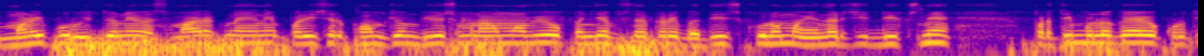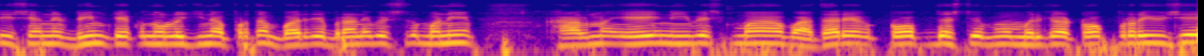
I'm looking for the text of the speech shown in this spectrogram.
મણિપુર યુદ્ધને સ્મારકને એને પરિસર ખોમચોમ દિવસ મનાવવામાં આવ્યો. પંજાબ સરકારે બધી સ્કૂલોમાં એનર્જી ડિસ્કને પ્રતિબંધ લગાવ્યો. કૃતિ સેને ડ્રીમ ટેકનોલોજીના પ્રથમ ભારતીય બ્રાન્ડ એમ્બેસેડર બની. હાલમાં એ નિવેશમાં આધારે ટોપ દસ અમેરિકા ટોપ પર રહ્યું છે.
